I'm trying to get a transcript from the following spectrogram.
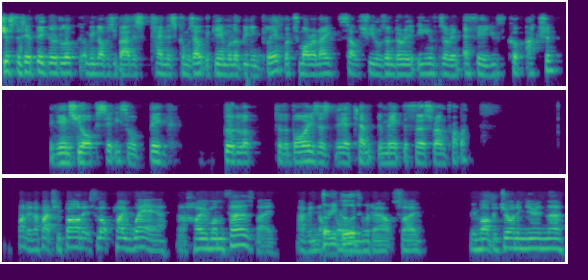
Just to say a big good look. I mean, obviously by this time this comes out, the game will have been played. But tomorrow night, South Shields under 18s are in FA Youth Cup action against York City. So big good luck to the boys as they attempt to make the first round proper. Funny enough, actually, Barnet's lot play where at home on Thursday having not very good Wood out. So we might be joining you in the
